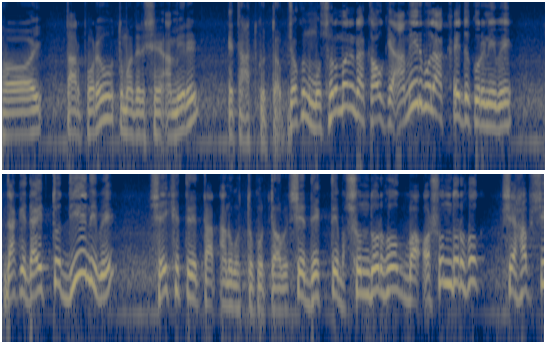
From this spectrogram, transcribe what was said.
হয়, তারপরেও তোমাদের সে আমিরের এতাহাত করতে হবে। যখন মুসলমানেরা কাউকে আমির বলে আখ্যায়িত করে নেবে যাকে দায়িত্ব দিয়ে নিবে সেই ক্ষেত্রে তার আনুগত্য করতে হবে সে দেখতে সুন্দর হোক বা অসুন্দর হোক সে হাফসি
